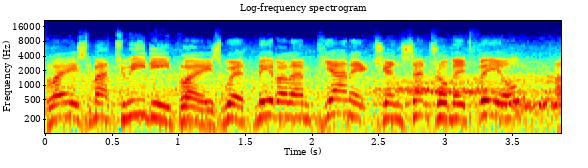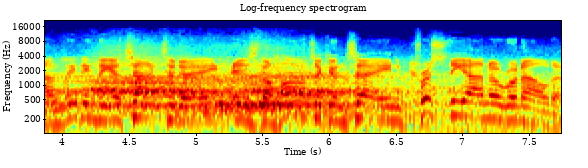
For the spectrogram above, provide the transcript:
Blaise Matuidi plays with Miralem Pjanic in central midfield. And leading the attack today is the hard to contain Cristiano Ronaldo.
